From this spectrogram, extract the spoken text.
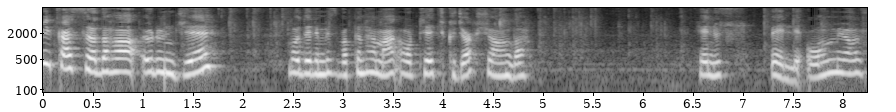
Birkaç sıra daha örünce modelimiz bakın hemen ortaya çıkacak şu anda. Henüz belli olmuyor.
